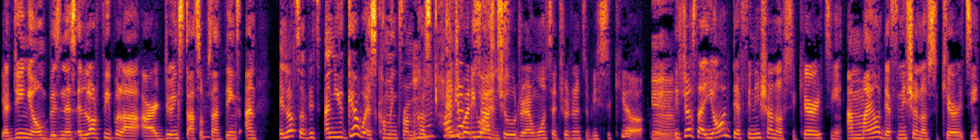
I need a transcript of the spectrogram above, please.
you're doing your own business. A lot of people are, are doing startups and things and a lot of it, and you get where it's coming from because Mhm, anybody who has children wants their children to be secure. Yeah. It's just that your own definition of security and my own definition of security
